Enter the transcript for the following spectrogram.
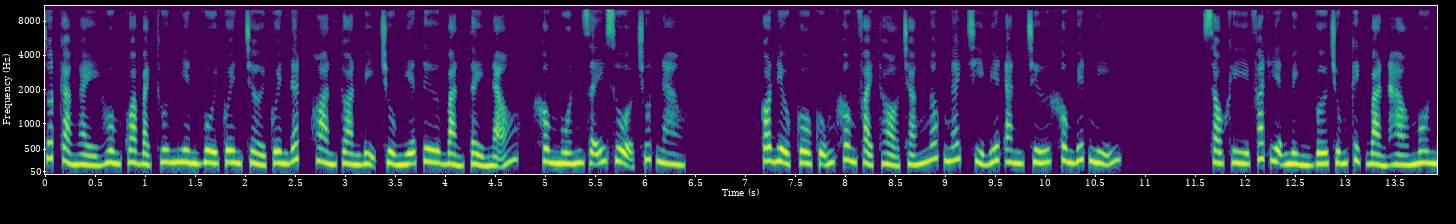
Suốt cả ngày hôm qua Bạch Thu Nhiên vui quên trời quên đất hoàn toàn bị chủ nghĩa tư bản tẩy não, không muốn dẫy dụa chút nào. Có điều cô cũng không phải thỏ trắng ngốc ngách chỉ biết ăn chứ không biết nghĩ. Sau khi phát hiện mình với chúng kịch bản hào môn,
